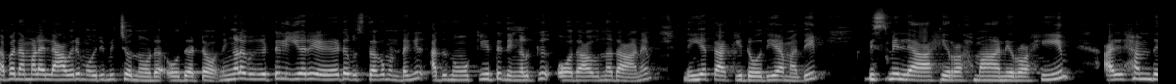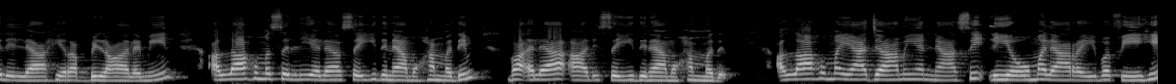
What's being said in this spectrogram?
അപ്പോൾ നമ്മളെല്ലാവരും ഒരുമിച്ച് ഒന്നോട് ഓതട്ടോ നിങ്ങളെ വീട്ടിൽ ഈ ഒരു ഏഴ് പുസ്തകം ഉണ്ടെങ്കിൽ അത് നോക്കിയിട്ട് നിങ്ങൾക്ക് ഓതാവുന്നതാണ്. നീയത്താക്കിയിട്ട് ഓതിയാൽ മതി. ബിസ്മില്ലാഹി റഹ്മാൻ റഹീം അൽഹംദുലില്ലാഹി റബ്ബിൽ ആലമീൻ. അള്ളാഹുമ സല്ലി അല സയ്യിദിന മുഹമ്മദിൻ വ അല ആലി സയ്യിദിന മുഹമ്മദ്. അള്ളാഹുമ യാ ജാമിയ നാസി ലിയോമ ലാ റൈബ ഫീഹി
